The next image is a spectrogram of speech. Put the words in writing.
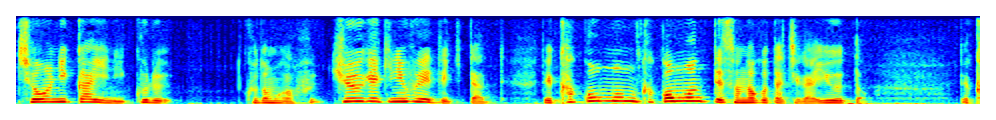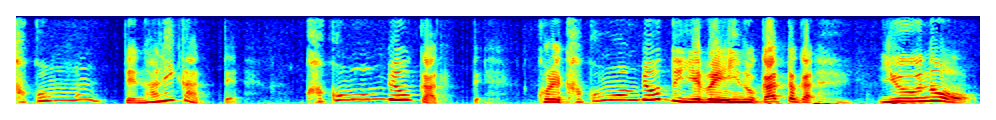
小児科医に来る子供が急激に増えてきた。で過去問過去問ってその子たちが言うと。で過去問って何かって。過去問病かってこれ過去問病と言えばいいのかとかいうのを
